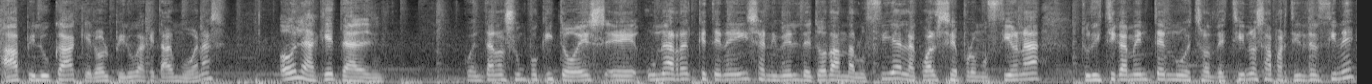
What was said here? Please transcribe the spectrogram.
a Piluca Querol. Piluca, ¿qué tal? Muy buenas. Hola, ¿qué tal? Cuéntanos un poquito, es eh, una red que tenéis a nivel de toda Andalucía en la cual se promociona turísticamente nuestros destinos a partir del cine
